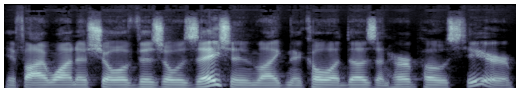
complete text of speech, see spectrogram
if I want to show a visualization like Nicola does in her post here,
